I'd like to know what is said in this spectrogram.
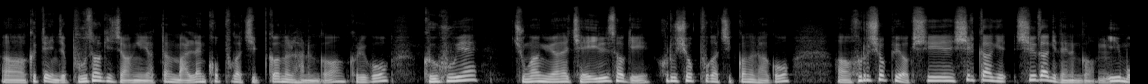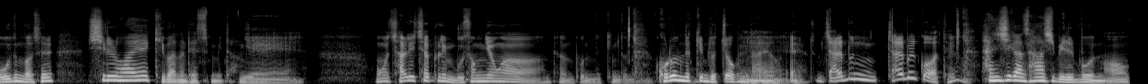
어 그때 이제 부서기장이었던 말렌코프가 집권을 하는 거. 그리고 그 후에 중앙위원회 제1석이 흐르쇼프가 집권을 하고 어 흐르쇼프 역시 실각이 실각이 되는 거. 이 음. 모든 것을 실화에 기반을 했습니다. 예. 어, 찰리 채플린 무성 영화 한 편 본 느낌도 나요. 그런 느낌도 조금 예. 나요. 예. 좀 짧은 짧을 것 같아요. 1시간 41분. 어,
